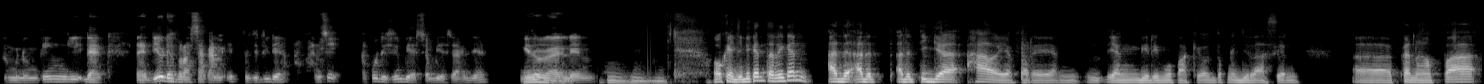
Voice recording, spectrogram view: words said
gedung tinggi dan nah dia udah merasakan itu jadi dia apaan sih aku di sini biasa-biasa aja gitu. Raden hmm, hmm, hmm. oke jadi kan tadi kan ada ada ada tiga hal ya Fare yang yang dirimu pakai untuk ngejelasin uh, kenapa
